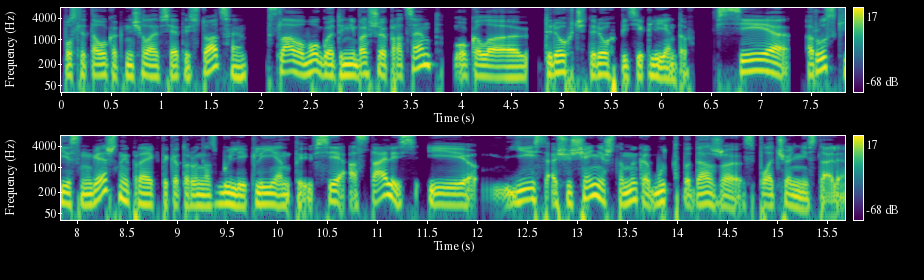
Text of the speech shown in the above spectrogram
после того, как началась вся эта ситуация. Слава богу, это небольшой процент, около 3-4-5 клиентов. Все русские СНГшные проекты, которые у нас были, клиенты, все остались, и есть ощущение, что мы как будто бы даже сплоченнее стали.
